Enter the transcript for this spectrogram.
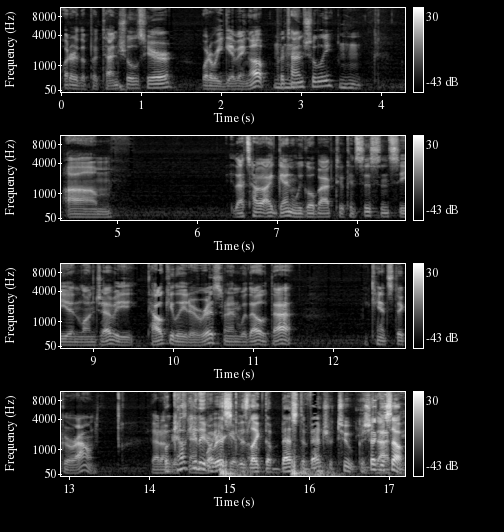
what are the potentials here. What are we giving up Mm-hmm. potentially? Mhm. um, that's how again we go back to consistency and longevity. Calculated risk, man. Without that, you can't stick around. Gotta But calculated risk is up. like the best adventure too. Because check this out:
